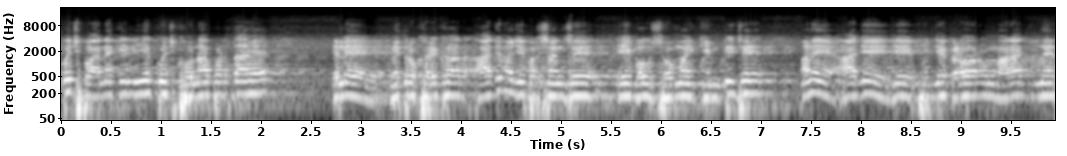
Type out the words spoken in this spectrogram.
કુછ પાને કે લીએ કુછ ખોના પડતા હે. એટલે મિત્રો, ખરેખર આજનો જે પ્રસંગ છે, એ બહુ સમય કિંમતી છે. અને આજે જે પૂજ્ય કડવારામ મહારાજને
